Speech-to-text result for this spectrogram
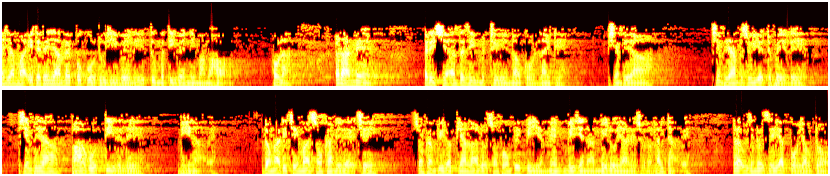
အရာမှာဣတရေရမယ်ပုဂ္ဂိုလ်တို့ကြီးပဲလေသူမသိပဲနေမှာမဟုတ်ဟုတ်လားအဲ့ဒါနဲ့အဲ့ဒီရှင်အတ္တစီမထေနောက်ကိုလိုက်တယ် အရှင်ဘုရားအရှင်ဘုရားဘုစုရဲ့တပည့်လေအရှင်ဘုရားဘာကိုသိတယ်လဲမေးတာပဲအဲ့တော့ငါဒီချိန်မှာဆုံးခံနေတဲ့အချိန်ဆုံးခံပြီးတော့ပြန်လာလို့ဆုံးဖုံးပေးပြီးရင်မင်းမေးချင်တာမေးလို့ရတယ်ဆိုတော့လိုက်တာပဲအဲ့ဒါဦးဇင်းတို့ဇေယျပေါ်ရောက်တော့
